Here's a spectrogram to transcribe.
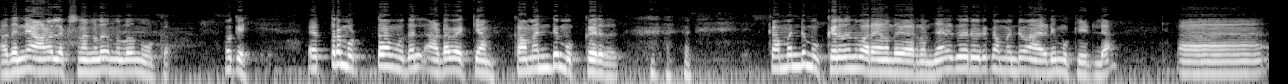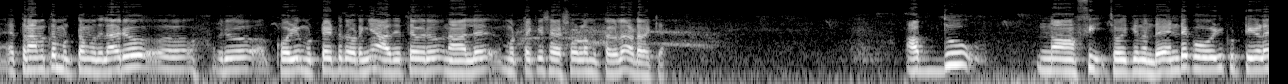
അതന്നെയാണോ ലക്ഷണങ്ങൾ എന്നുള്ളത് നോക്കുക. ഓക്കെ. എത്ര മുട്ട മുതൽ അടവയ്ക്കാം കമന്റ് മുക്കരുത്. കമന്റ് മുക്കരുത് എന്ന് പറയാനത് കാരണം? ഞാൻ ഇതുവരെ ഒരു കമന്റും ആരുടെയും മുക്കിയിട്ടില്ല. എത്രാമത്തെ മുട്ട മുതൽ ആ ഒരു ഒരു കോഴി മുട്ടയിട്ട് തുടങ്ങി ആദ്യത്തെ ഒരു നാല് മുട്ടയ്ക്ക് ശേഷമുള്ള മുട്ടകൾ അടവയ്ക്കാം അബ്ദു നാഫി ചോദിക്കുന്നുണ്ട് എന്റെ കോഴി കുട്ടികളെ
